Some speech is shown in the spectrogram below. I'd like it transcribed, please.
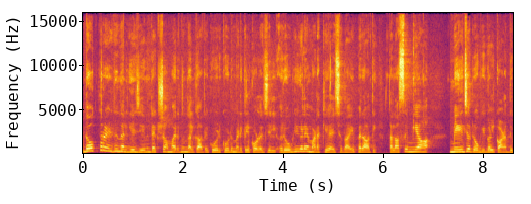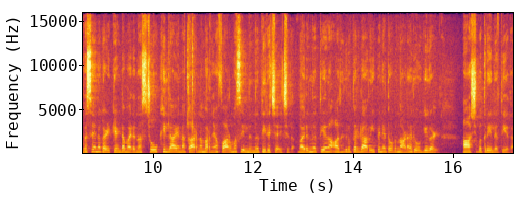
ഡോക്ടർ എഴുതി നൽകിയ ജീവൻ രക്ഷാ മരുന്ന് നൽകാതെ കോഴിക്കോട് മെഡിക്കൽ കോളേജിൽ രോഗികളെ മടക്കി അയച്ചതായി പരാതി. തലാസെമിയ മേജർ രോഗികൾക്കാണ് ദിവസേന കഴിക്കേണ്ട മരുന്ന് സ്റ്റോക്കില്ല എന്ന കാരണം പറഞ്ഞ് ഫാർമസിയിൽ നിന്ന് തിരിച്ചയച്ചത്. മരുന്ന് എത്തിയ അധികൃതരുടെ അറിയിപ്പിനെ തുടർന്നാണ് രോഗികൾ ആശുപത്രിയിലെത്തിയത്.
